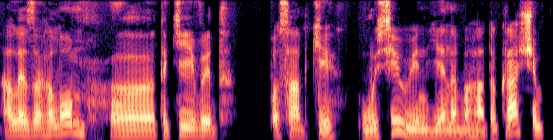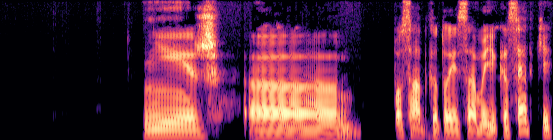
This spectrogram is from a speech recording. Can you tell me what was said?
Але загалом е, такий вид посадки вусів він є набагато кращим, ніж е, посадка тої самої касетки,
